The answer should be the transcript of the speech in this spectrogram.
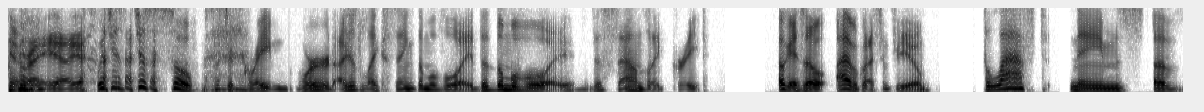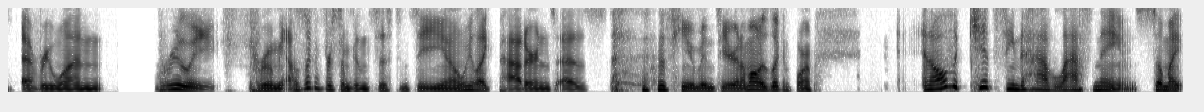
right. Yeah. Yeah. Which is just so such a great word. I just like saying domovoy. The domovoy just sounds like great. Okay, so I have a question for you. The last names of everyone really threw me. I was looking for some consistency. You know, we like patterns as as humans here, and I'm always looking for them. And all the kids seem to have last names. So my,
